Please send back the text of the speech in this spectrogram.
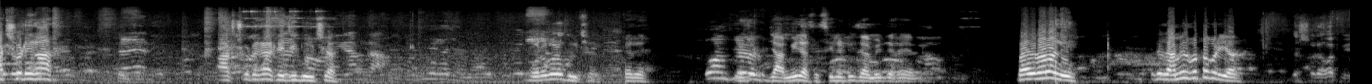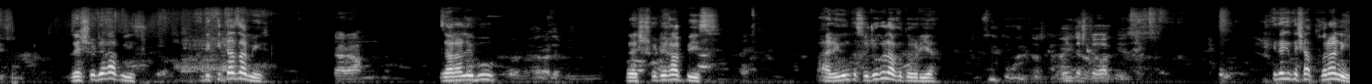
আটশো টাকা। আটশো টাকা কেজি গুলছা বড় বড় গুলছা জামির আছে সিলেটি জামির দেখা যাবে ভাই ভালো নি? এটা জামির কত করিয়া? দেড়শো টাকা পিস এটা কিতা জামির? জারা লেবু? দেড়শো টাকা পিস আর এগুলো তো ছোটগুলা কত করিয়া এটা কিন্তু সাতকরা নি?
